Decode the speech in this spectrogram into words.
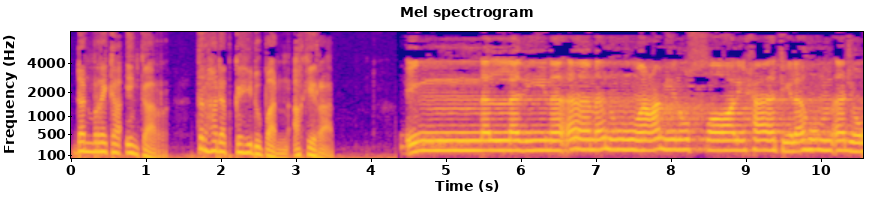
dan mereka ingkar terhadap kehidupan akhirat. إن الذين آمنوا وعملوا الصالحات لهم أجر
